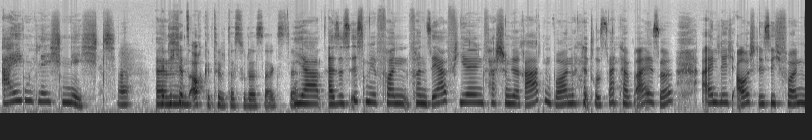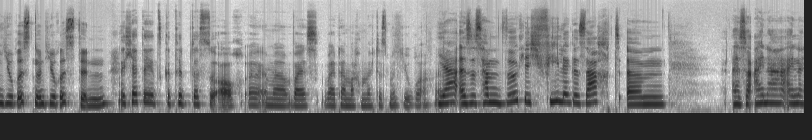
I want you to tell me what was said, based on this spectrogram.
Eigentlich nicht. Ja. Hätte ich jetzt ähm, auch getippt, dass du das sagst. Ja, ja also es ist mir von, von sehr vielen fast schon geraten worden und interessanterweise eigentlich ausschließlich von Juristen und Juristinnen. Ich hätte jetzt getippt, dass du auch äh, immer weiß, weitermachen möchtest mit Jura. Ja. ja, also es haben wirklich viele gesagt, ähm, also einer, einer,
